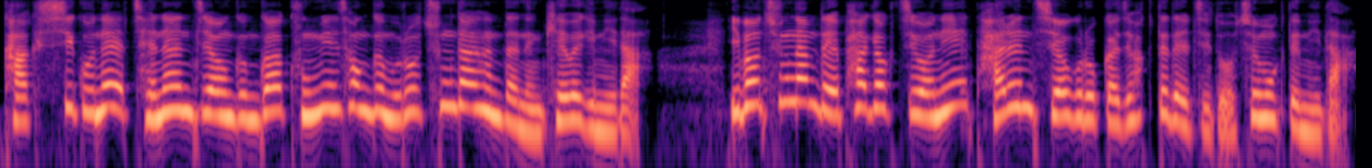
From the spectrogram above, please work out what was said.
각 시군의 재난지원금과 국민성금으로 충당한다는 계획입니다. 이번 충남도의 파격 지원이 다른 지역으로까지 확대될지도 주목됩니다.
